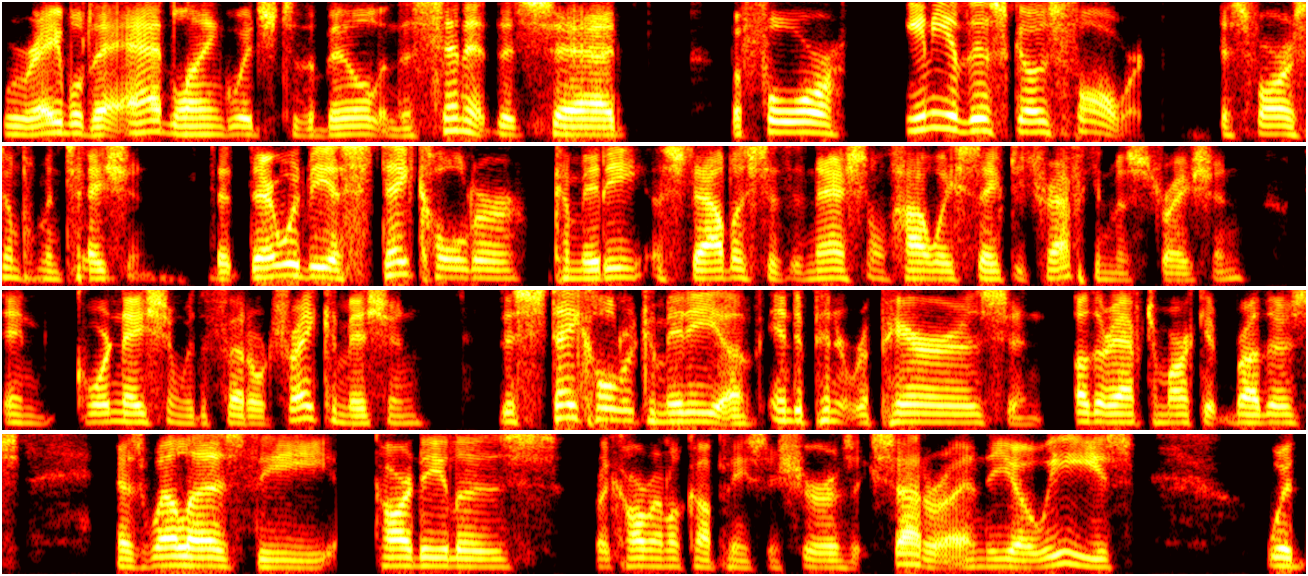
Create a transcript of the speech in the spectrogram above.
we were able to add language to the bill in the Senate that said before any of this goes forward, as far as implementation, that there would be a stakeholder committee established at the National Highway Safety Traffic Administration in coordination with the Federal Trade Commission. This stakeholder committee of independent repairers and other aftermarket brothers, as well as the car dealers, the car rental companies, insurers, et cetera, and the OEs would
